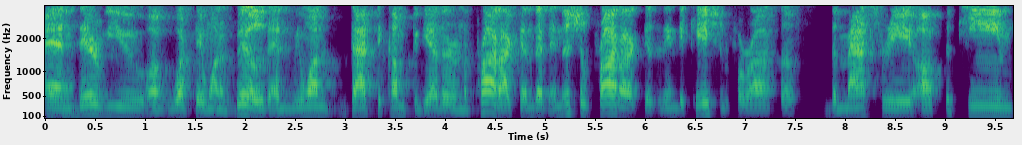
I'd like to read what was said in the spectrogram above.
and okay. their view of what they want to build. And we want that to come together in a product. And that initial product is an indication for us of the mastery of the team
